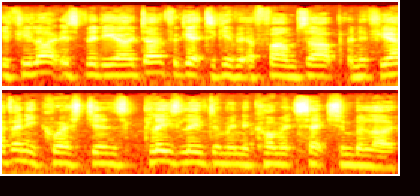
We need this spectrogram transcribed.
If you like this video, don't forget to give it a thumbs up and if you have any questions, please leave them in the comment section below.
